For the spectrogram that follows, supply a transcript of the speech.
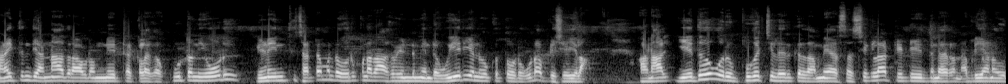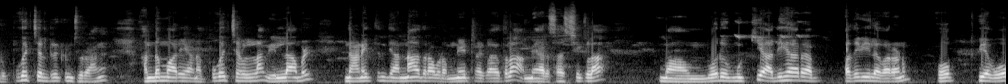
அனைத்து இந்திய அண்ணா திராவிட முன்னேற்ற கழக கூட்டணியோடு இணைந்து சட்டமன்ற உறுப்பினராக வேண்டும் என்ற உயரிய நோக்கத்தோடு கூட அப்படி செய்யலாம். ஆனால் ஏதோ ஒரு புகைச்சல் இருக்கிறது. அம்மையார் சசிகலா டிடிவி தினகரன் அப்படியான ஒரு புகைச்சல் இருக்குன்னு சொல்கிறாங்க அந்த மாதிரியான புகைச்சலெல்லாம் இல்லாமல் இந்த அனைத்து இந்திய அண்ணா திராவிட முன்னேற்ற கழகத்தில் அம்மையார் சசிகலா ஒரு முக்கிய அதிகார பதவியில் வரணும். ஓ ஓ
